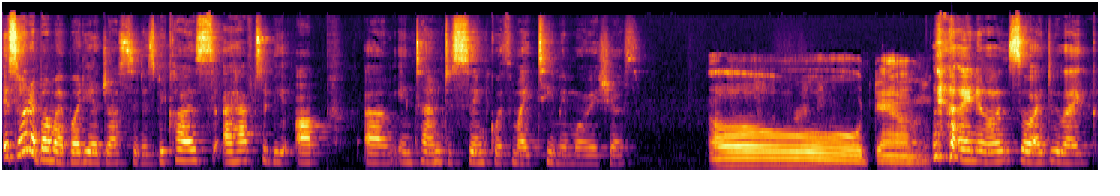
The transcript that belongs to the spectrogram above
It's not about my body adjusted. It's because I have to be up um, in time to sync with my team in Mauritius. oh damn I know, so I do like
